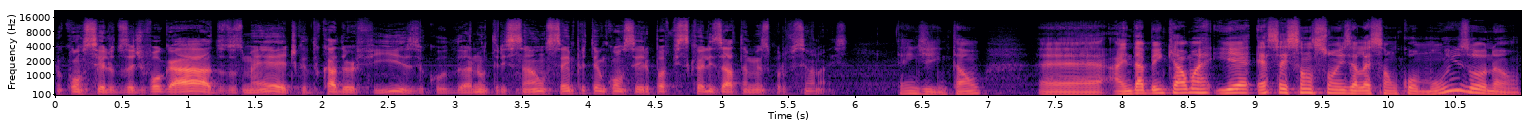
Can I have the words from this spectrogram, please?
no Conselho dos Advogados, dos médicos, educador físico, da nutrição, sempre tem um conselho para fiscalizar também os profissionais. Entendi. Então, é, ainda bem que há uma. E é, essas sanções, elas são comuns ou não?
